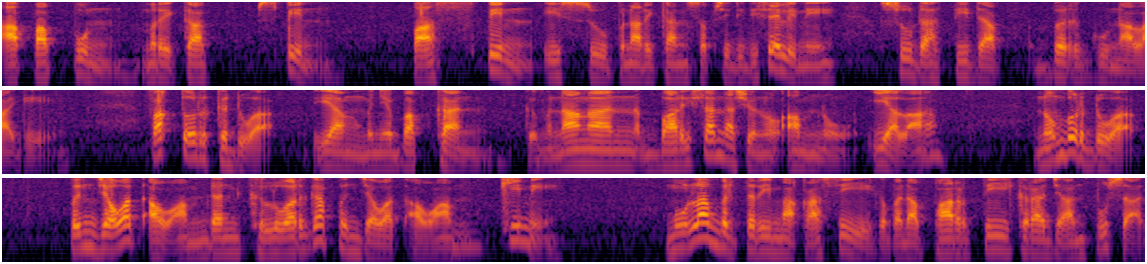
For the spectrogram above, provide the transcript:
apa pun mereka spin pas spin isu penarikan subsidi diesel ini sudah tidak berguna lagi. Faktor kedua yang menyebabkan kemenangan Barisan Nasional AMNO ialah nombor dua, penjawat awam dan keluarga penjawat awam kini mula berterima kasih kepada parti kerajaan pusat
